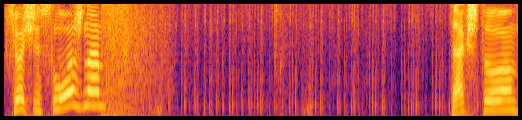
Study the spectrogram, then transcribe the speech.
Все очень сложно. Так что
